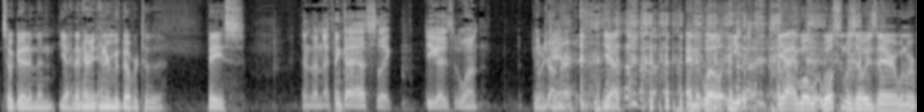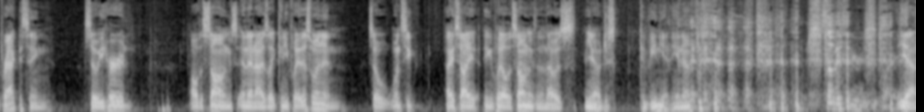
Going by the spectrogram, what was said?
so good. And then, yeah, then Henry, Henry moved over to the bass. and then I think I asked like, "Do you guys want You want to drummer?" jam? Yeah. and it- well, he, yeah, and well, Wilson was always there when we were practicing, so he heard all the songs, and then I was like, "Can you play this one?" And so once he, I saw he could play all the songs, and that was you know just convenient, you know. Some experience required. yeah.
